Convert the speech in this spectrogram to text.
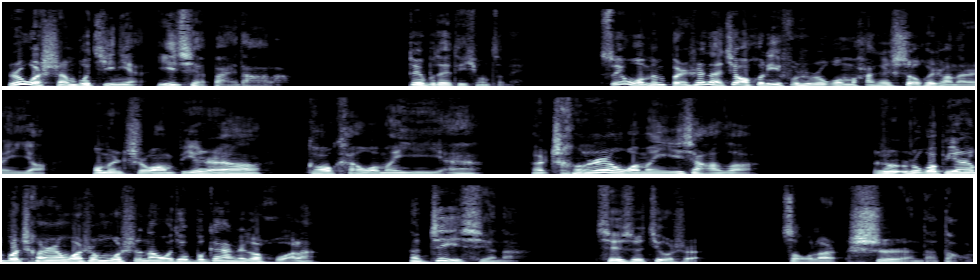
如果神不纪念，一切白搭了。对不对，弟兄姊妹？所以，我们本身在教会里服侍，如果我们还跟社会上的人一样，我们指望别人啊高看我们一眼啊，承认我们一下子。如如果别人不承认我是牧师，那我就不干这个活了。那这些呢，其实就是走了世人的道路，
